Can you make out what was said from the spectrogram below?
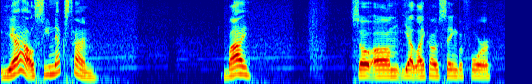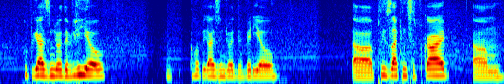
yeah, I'll see you next time. Bye. So, um, yeah, like I was saying before, hope you guys enjoyed the video. Hope you guys enjoyed the video. Uh, please like and subscribe. Um,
